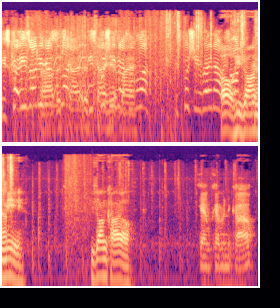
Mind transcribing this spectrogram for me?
He's he's on you Uh, guys on the left. guy- he's pushing you hit guys on the left. He's pushing you right now. Oh, he's you. on me. He's on Kyle. Okay, I'm coming to Kyle.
